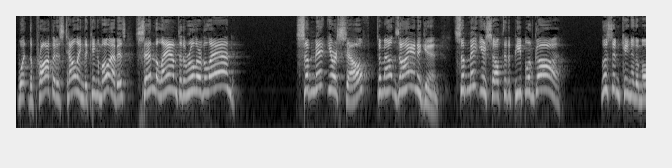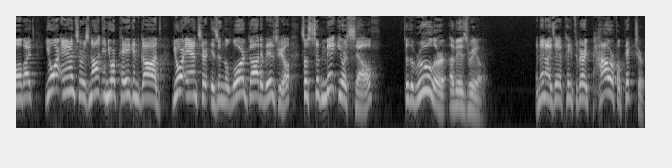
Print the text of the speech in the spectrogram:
What the prophet is telling the king of Moab is send the lamb to the ruler of the land. Submit yourself to Mount Zion again. Submit yourself to the people of God. Listen, king of the Moabites, your answer is not in your pagan gods. Your answer is in the Lord God of Israel. So submit yourself to the ruler of Israel. And then Isaiah paints a very powerful picture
